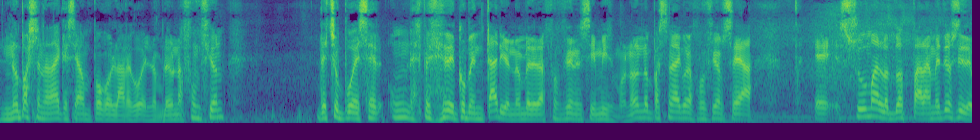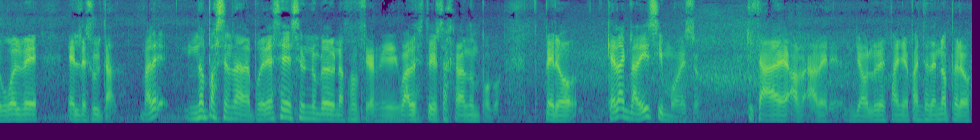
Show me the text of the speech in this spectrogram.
no pasa nada que sea un poco largo el nombre de una función, de hecho, puede ser una especie de comentario en nombre de la función en sí mismo, ¿no? No pasa nada que una función sea eh, suma los dos parámetros y devuelve el resultado, ¿vale? No pasa nada, podría ser un nombre de una función, igual estoy exagerando un poco, pero queda clarísimo eso. Quizá, a, ver, yo hablo de español para entendernos, pero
